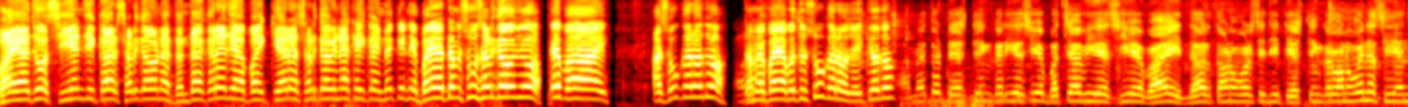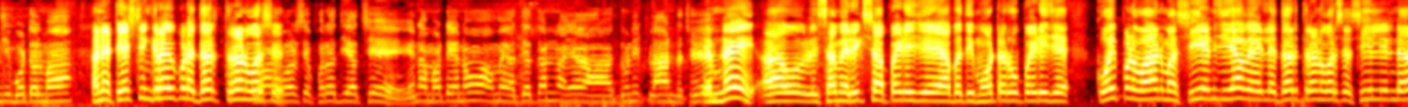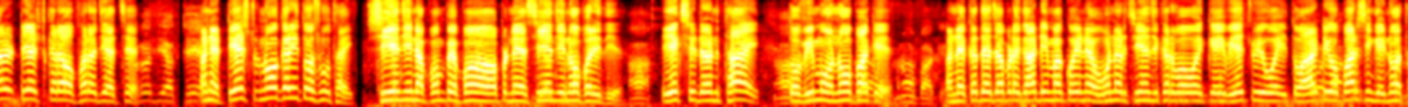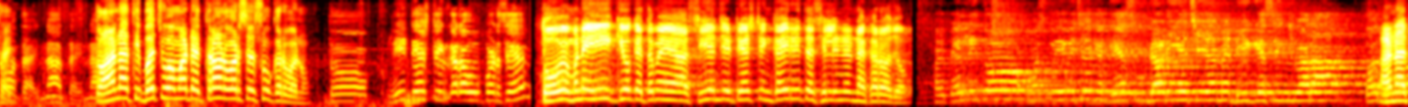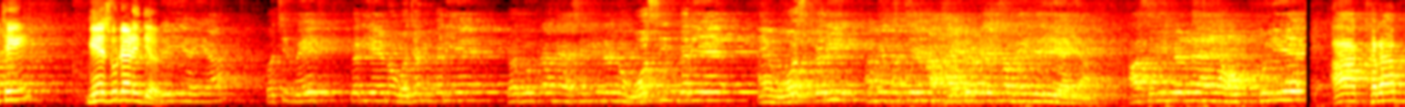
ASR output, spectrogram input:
ભાઈ આ જો સીએનજી કાર સળગાવવાના ધંધા કરે છે ભાઈ ક્યારે સળગાવી નાખે કઈ નક્કી નહીં. ભાઈ તમે શું સળગાવો છો? એ ભાઈ આ શું કરો છો? તમે ભાઈ આ બધું શું કરો છો? એ કયો તો. અમે તો ટેસ્ટિંગ કરીએ છીએ બચાવીએ છીએ ભાઈ. દર ત્રણ વર્ષે જે ટેસ્ટિંગ કરવાનું હોય ને સીએનજી બોટલમાં. અને ટેસ્ટિંગ કરાવવી પડે દર ત્રણ વર્ષે? વર્ષે ફરજિયાત છે. એના માટેનો અમે અદ્યતન આધુનિક પ્લાન્ટ છે. એમ નહીં? આ સામે રિક્ષા પડી છે આ બધી મોટરો પડી છે. કોઈ પણ વાહનમાં સીએનજી આવે એટલે દર ત્રણ વર્ષે સિલિન્ડર ટેસ્ટ કરાવવા ફરજિયાત છે. અને ટેસ્ટ ન કરી તો શું થાય? સીએનજી ના પંપે આપણે સીએનજી ન ભરી દે એક્સિડન્ટ થાય તો વીમો ન પાકે. અને કદાચ આપણે ગાડીમાં કોઈને ઓનર ચેન્જ કરવા હોય કે વેચવી હોય તો આરટીઓ પાર્સિંગ ન ન થાય. તો આનાથી બચવા માટે ત્રણ વર્ષે શું કરવાનું? તો રીટેસ્ટિંગ કરાવવું પડશે. તો હવે મને એ કહો કે તમે આ સીએનજી ટેસ્ટિંગ કઈ રીતે સિલિન્ડરના કરો છો? ભાઈ પહેલી તો વસ્તુ એવી છે કે ગેસ ઉડાડીએ છીએ અમે ડી ગેસિંગ દ્વારા આનાથી ગેસ ઉડાડી દો. અહીંયા. પછી વેઇટ કરીએ એનું વજન કરીએ. તદુપરાંત સિલિન્ડરનું વોશિંગ કરીએ. અહીં વોશ કરી અને પછી એમાં હાઇડ્રોટેશન લઈ જઈએ અહીંયા. આ સિલિન્ડરને અહીંયા ખોલીએ. આ ખરાબ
